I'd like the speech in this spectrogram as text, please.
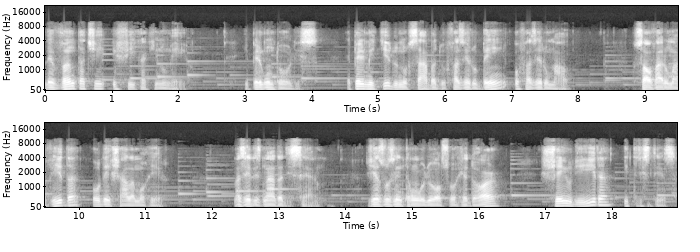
Levanta-te e fica aqui no meio. E perguntou-lhes: É permitido no sábado fazer o bem ou fazer o mal? Salvar uma vida ou deixá-la morrer? Mas eles nada disseram. Jesus então olhou ao seu redor cheio de ira e tristeza,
